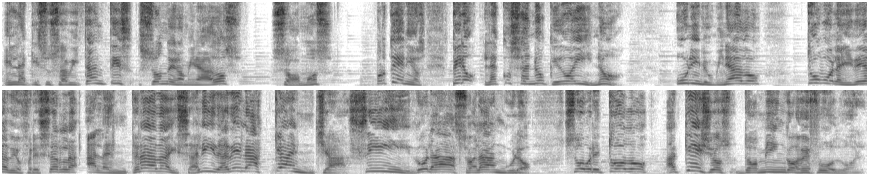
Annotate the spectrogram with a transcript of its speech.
en la que sus habitantes son denominados, somos, porteños. Pero la cosa no quedó ahí, no. Un iluminado tuvo la idea de ofrecerla a la entrada y salida de las canchas. Sí, golazo al ángulo, sobre todo aquellos domingos de fútbol.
